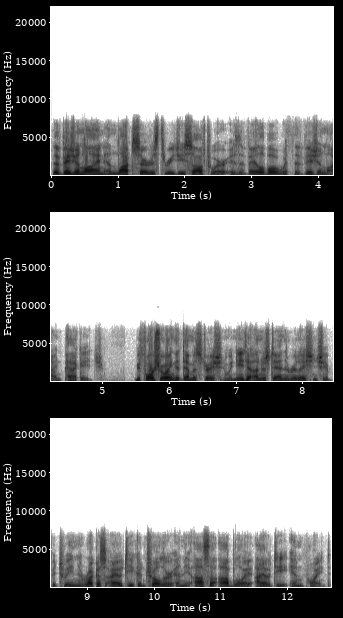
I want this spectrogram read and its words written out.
The Vision Line and Lock Service 3G software is available with the Vision Line package. Before showing the demonstration, we need to understand the relationship between the Ruckus IoT controller and the ASSA ABLOY IoT endpoint.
